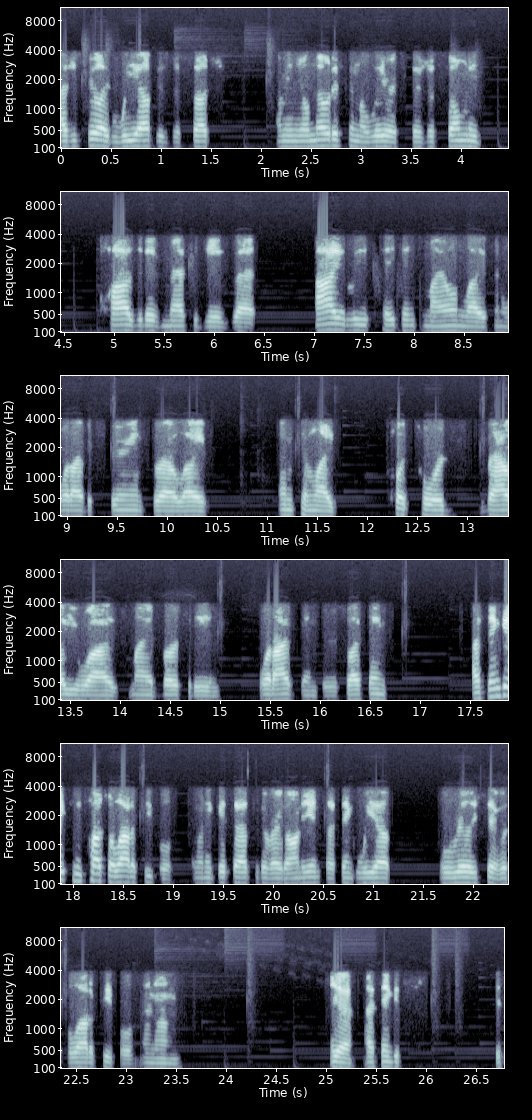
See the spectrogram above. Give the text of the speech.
I just feel like We Up is just such. I mean, you'll notice in the lyrics, there's just so many positive messages that I at least take into my own life and what I've experienced throughout life and can like put towards value wise my adversity and what I've been through. So I think I think it can touch a lot of people when it gets out to the right audience. I think We Up will really sit with a lot of people, and um, yeah, I think it's it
